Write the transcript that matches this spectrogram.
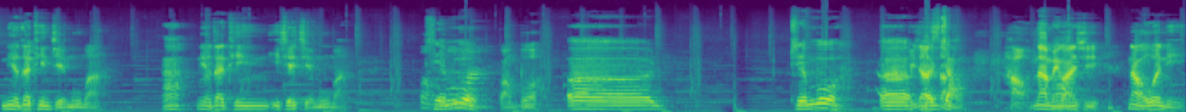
你有在听节目吗？啊，你有在听一些节目吗？节目广播，呃，节目呃比较少。好，那没关系。啊、那我问你，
